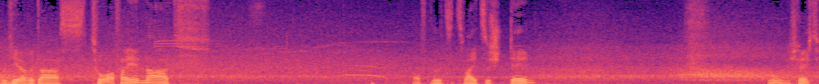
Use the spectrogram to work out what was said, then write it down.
Und hier wird das Tor verhindert. Auf 0 zu 2 zu stellen. Uh, nicht schlecht.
